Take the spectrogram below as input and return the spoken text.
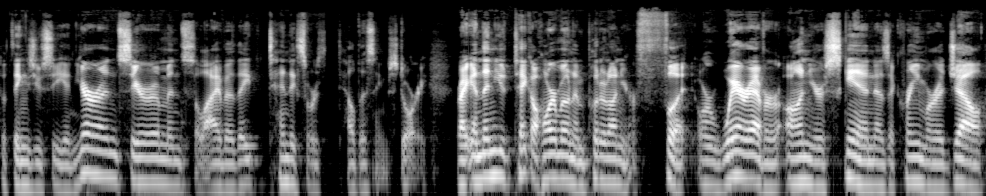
the things you see in urine, serum, and saliva, they tend to sort of tell the same story, right? And then you take a hormone and put it on your foot or wherever on your skin as a cream or a gel,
